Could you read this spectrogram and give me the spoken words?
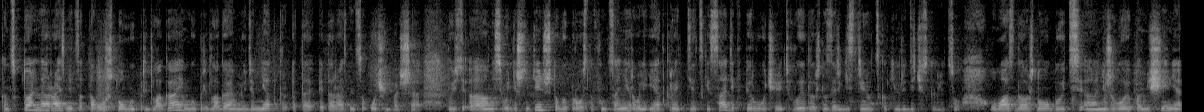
Концептуальная разница того, что мы предлагаем, мы предлагаем людям не откры- это, эта разница очень большая. То есть э, на сегодняшний день, чтобы просто функционировали и открыть детский садик, в первую очередь вы должны зарегистрироваться как юридическое лицо. У вас должно быть э, нежилое помещение,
